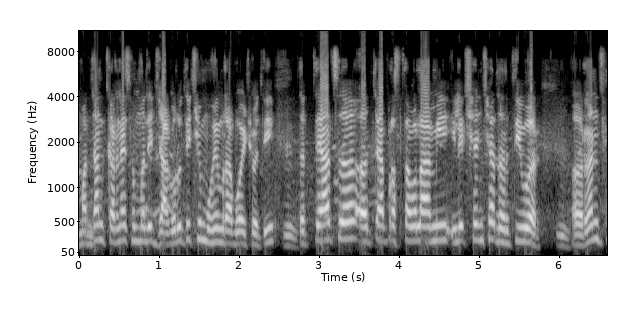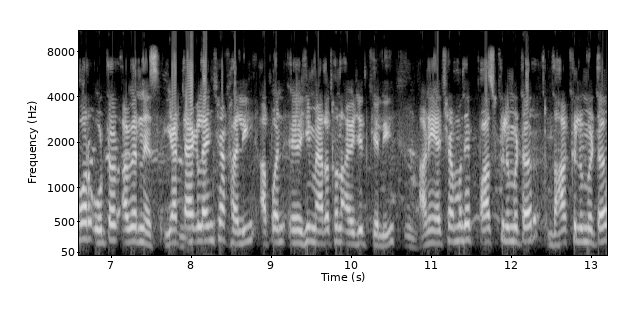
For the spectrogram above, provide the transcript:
मतदान करण्यासंबंधी जागृतीची मोहीम राबवायची होती. तर त्याच त्या प्रस्तावाला आम्ही इलेक्शनच्या धर्तीवर रन फॉर वोटर अवेअरनेस या टॅगलाईनच्या खाली आपण ही मॅरेथॉन आयोजित केली. आणि याच्यामध्ये पाच किलोमीटर दहा किलोमीटर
